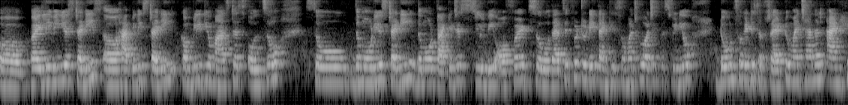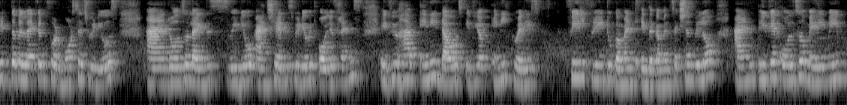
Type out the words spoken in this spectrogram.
uh, by leaving your studies uh, happily study complete your masters also. So the more you study the more packages you'll be offered. So that's it for today. Thank you so much for watching this video. Don't forget to subscribe to my channel and hit the bell icon for more such videos and also like this video and share this video with all your friends. If you have any doubts if you have any queries feel free to comment in the comment section below. And you can also mail me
